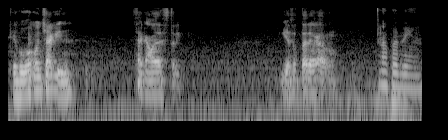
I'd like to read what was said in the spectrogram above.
que jugó con Shaquille, se acaba de streak. Y eso estaría cabrón. No, pues bien.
